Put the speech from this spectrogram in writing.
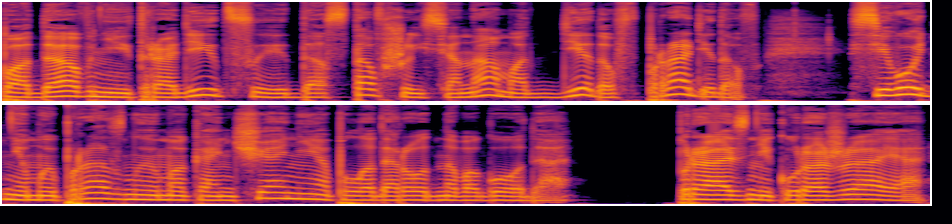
По давней традиции, доставшейся нам от дедов-прадедов, сегодня мы празднуем окончание плодородного года. Праздник урожая,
